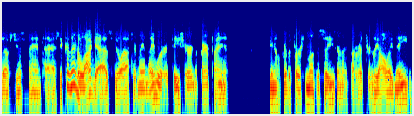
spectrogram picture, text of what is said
stuff's just fantastic. Because there's a lot of guys still out there, man. They wear a t-shirt and a pair of pants, you know, for the first month of season. They thought that's really all they need.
